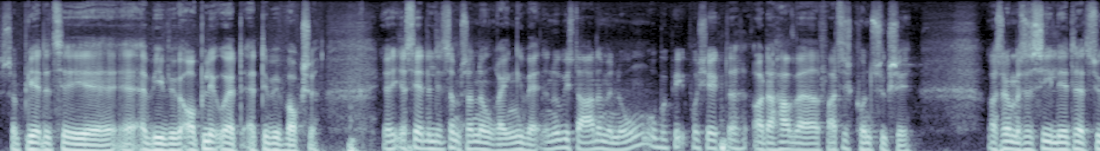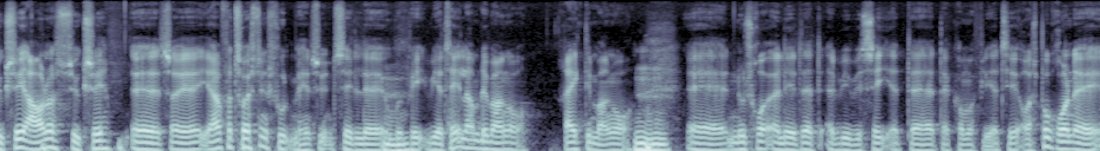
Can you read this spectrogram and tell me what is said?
så bliver det til, øh, at vi vil opleve, at, at det vil vokse. Jeg ser det lidt som sådan nogle ringe i vandet. Nu er vi startet med nogle OPP-projekter, og der har været faktisk kun succes. Og så kan man så sige lidt, at succes avler succes. Øh, så jeg er fortrøstningsfuld med hensyn til OPP. Øh, mm. Vi har talt om det mange år. Rigtig mange år. Mm-hmm. Øh, nu tror jeg lidt, at, at vi vil se, at der, der kommer flere til, også på grund af,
